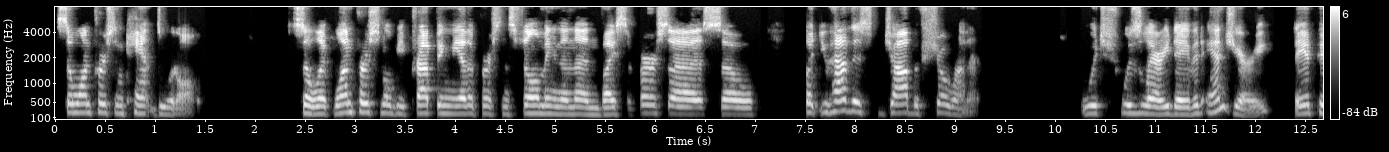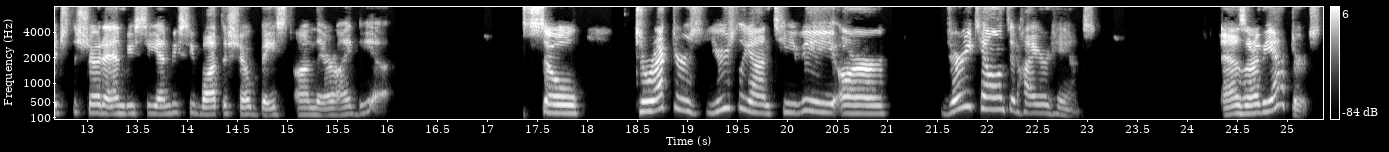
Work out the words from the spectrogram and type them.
so one person can't do it all. So like one person will be prepping, the other person's filming, and then vice versa. So, but you have this job of showrunner, which was Larry David and Jerry. They had pitched the show to NBC. NBC bought the show based on their idea. So, directors usually on TV are very talented hired hands as are the actors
